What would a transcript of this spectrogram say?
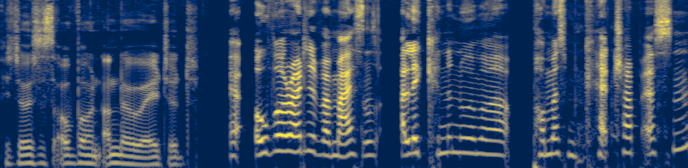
wieso ist es over- und underrated? Ja, overrated, weil meistens alle Kinder nur immer Pommes mit Ketchup essen.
